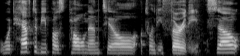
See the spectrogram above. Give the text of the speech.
would have to be postponed until 2030. So,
